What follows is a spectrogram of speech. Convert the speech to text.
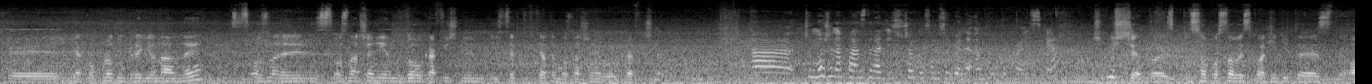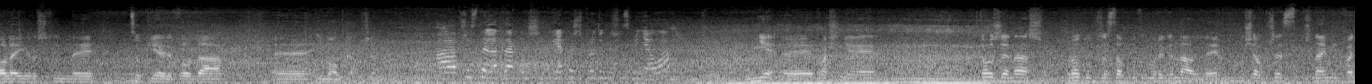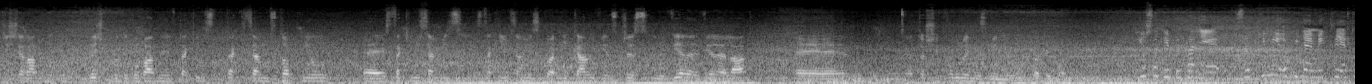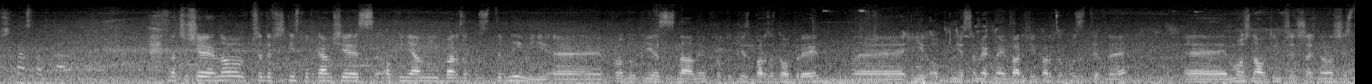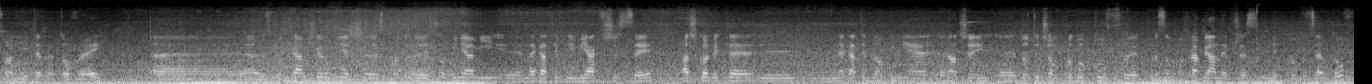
e, jako produkt regionalny z, ozna- e, z oznaczeniem geograficznym i certyfikatem oznaczenia geograficznego. A czy może nam Pan zdradzić, z czego są zrobione kaliskie? Oczywiście, to, jest, są podstawowe składniki, to jest olej roślinny, cukier, woda e, i mąka. A przez te lata jakoś, jakość produktu się zmieniała? Nie, e, właśnie to, że nasz produkt został produktem regionalnym, musiał przez przynajmniej 20 lat być produkowany w takim, takim samym stopniu, e, z, takimi sami, z takimi samymi składnikami, więc przez wiele, wiele lat e, to się w ogóle nie zmieniło do tej pory. Już takie pytanie, z jakimi opiniami klientów się Pan spotkał? Znaczy się, no przede wszystkim spotkałem się z opiniami bardzo pozytywnymi. E, produkt jest znany, produkt jest bardzo dobry e, i opinie są jak najbardziej bardzo pozytywne. E, można o tym przeczytać na naszej stronie internetowej. E, Spotykam się również z, pro- z opiniami e, negatywnymi, jak wszyscy, aczkolwiek te e, negatywne opinie raczej e, dotyczą produktów, e, które są podrabiane przez innych producentów.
